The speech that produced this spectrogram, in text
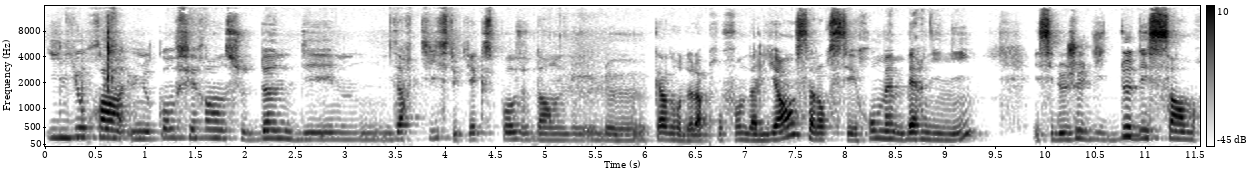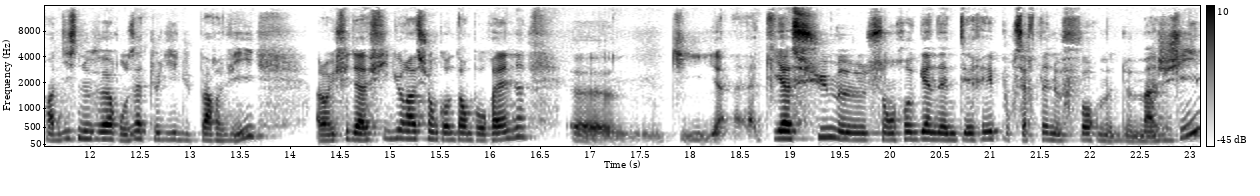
il y aura une conférence d'un des artistes qui expose dans le, cadre de la Profonde Alliance. Alors c'est Romain Bernini et c'est le jeudi 2 décembre à 19h aux ateliers du Parvis. Alors il fait de la figuration contemporaine euh, qui, qui, assume son regain d'intérêt pour certaines formes de magie.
